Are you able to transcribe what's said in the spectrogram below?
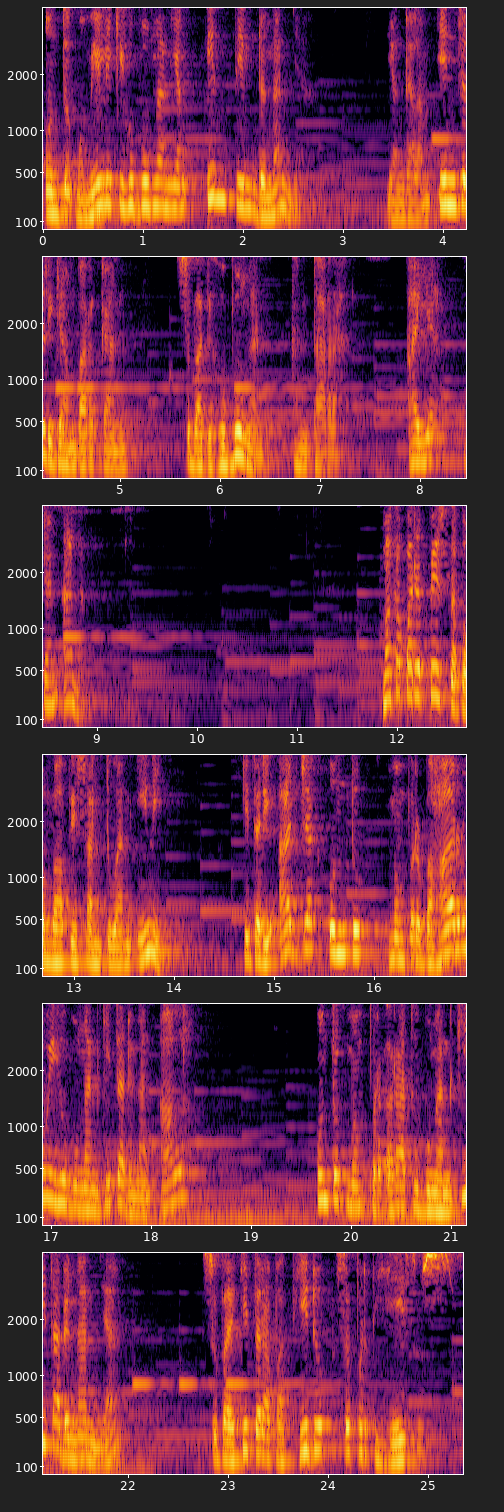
untuk memiliki hubungan yang intim dengannya, yang dalam Injil digambarkan sebagai hubungan antara ayah dan anak. Maka pada pesta pembaptisan Tuhan ini, kita diajak untuk memperbaharui hubungan kita dengan Allah, untuk mempererat hubungan kita dengannya, supaya kita dapat hidup seperti Yesus.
